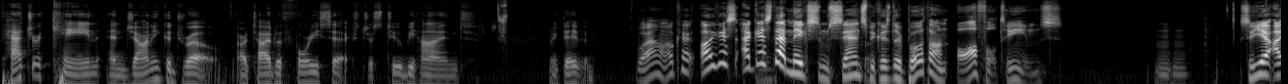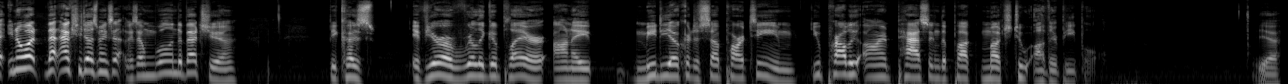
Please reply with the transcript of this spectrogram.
Patrick Kane and Johnny Gaudreau are tied with 46, just two behind McDavid. Wow. Okay. I guess I guess that makes some sense because they're both on awful teams. Mm-hmm. So yeah, I, you know what? That actually does make sense because I'm willing to bet you because if you're a really good player on a mediocre to subpar team, you probably aren't passing the puck much to other people. Yeah.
